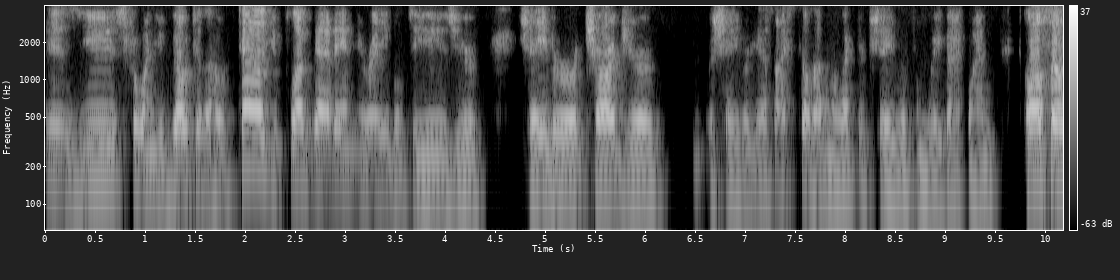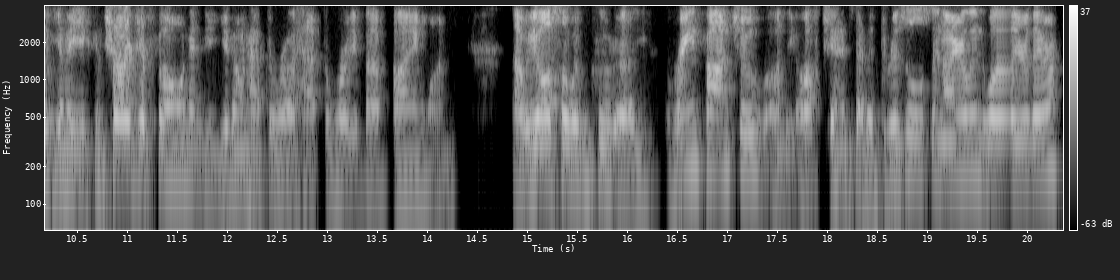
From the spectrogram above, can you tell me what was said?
is used for when you go to the hotel, you plug that in, you're able to use your shaver or charger, a shaver, yes, I still have an electric shaver from way back when. Also, you know, you can charge your phone and you, you don't have to have to worry about buying one. Uh, we also include a rain poncho on the off chance that it drizzles in Ireland while you're there.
